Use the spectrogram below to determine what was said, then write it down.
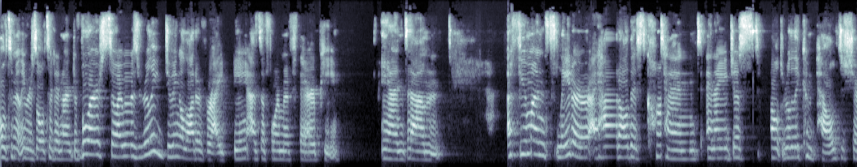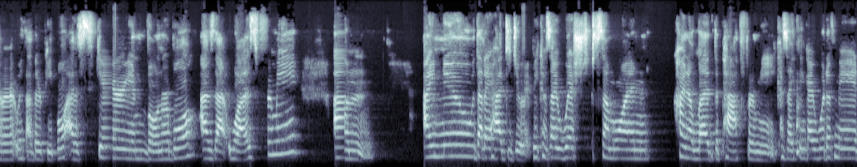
ultimately resulted in our divorce. So I was really doing a lot of writing as a form of therapy. And um, a few months later, I had all this content and I just felt really compelled to share it with other people, as scary and vulnerable as that was for me. Um, I knew that I had to do it because I wished someone kind of led the path for me because I think I would have made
